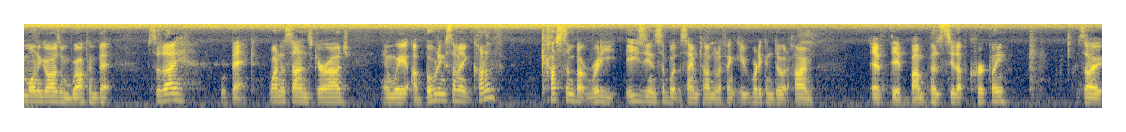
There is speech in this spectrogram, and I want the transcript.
Good morning guys and welcome back. Today we're back, One Son's garage and we are building something kind of custom but really easy and simple at the same time that I think everybody can do at home if their bumper's set up correctly. So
